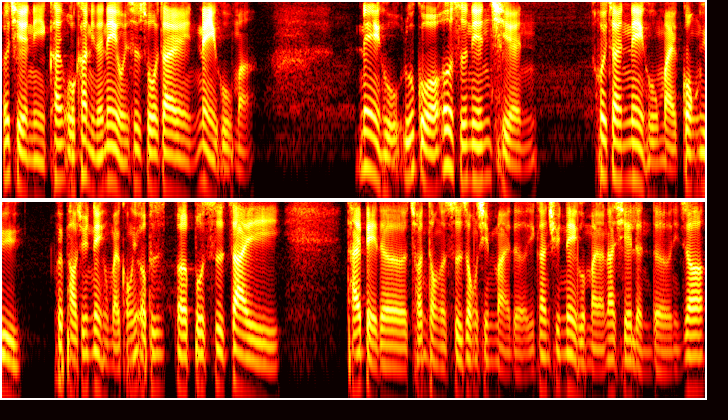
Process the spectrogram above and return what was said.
而且你看，我看你的内容是说在内湖嘛？内湖如果二十年前会在内湖买公寓，会跑去内湖买公寓，而不是而不是在台北的传统的市中心买的，你看去内湖买的那些人的，你知道，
